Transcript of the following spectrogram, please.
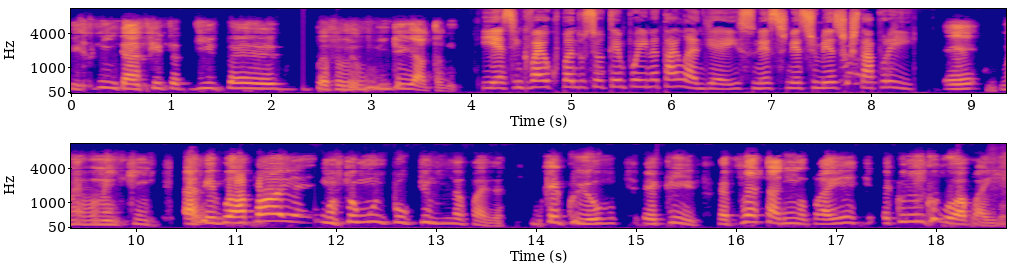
e que me está sempre a pedir para, para fazer voluntariado também. E é assim que vai ocupando o seu tempo aí na Tailândia, é isso? Nesses, nesses meses que está por aí. É mais ou menos vezes vou à praia, mas estou muito pouco tempo na praia. O que é curioso é que, estar numa praia, é que eu nunca vou à praia.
